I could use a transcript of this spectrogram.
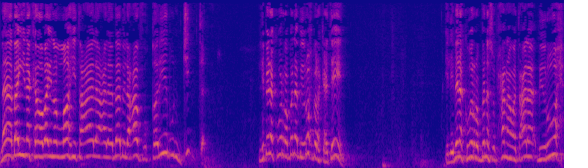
ما بينك وبين الله تعالى على باب العفو قريب جدا. اللي بينك وبين ربنا بيروح بركعتين. اللي بينك وبين ربنا سبحانه وتعالى بيروح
